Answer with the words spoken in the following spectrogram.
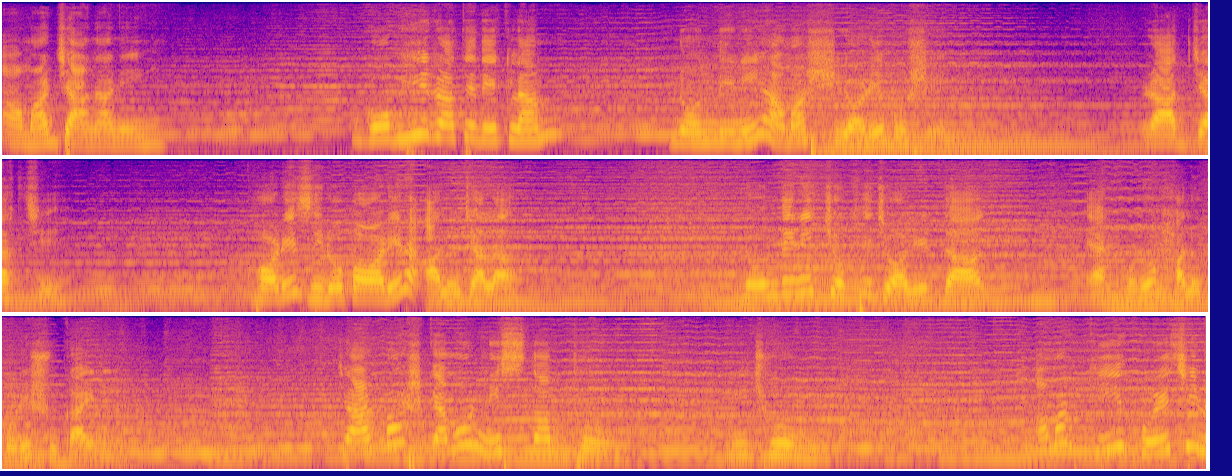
আমার জানা নেই। গভীর রাতে দেখলাম নন্দিনী আমার শিয়রে বসে। রাত জাগছে। ঘরে জিরো পাওয়ারের আলো জ্বালা। নন্দিনীর চোখে জলের দাগ এখনও ভালো করে শুকায়নি। চারপাশ কেমন নিস্তব্ধ, নিঝুম। আমার কি হয়েছিল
